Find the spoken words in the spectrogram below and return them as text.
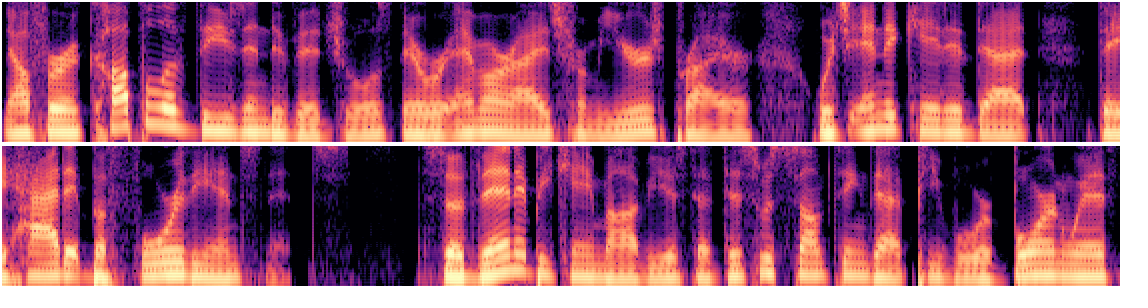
Now, for a couple of these individuals, there were MRIs from years prior, which indicated that they had it before the incidents. So then it became obvious that this was something that people were born with.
